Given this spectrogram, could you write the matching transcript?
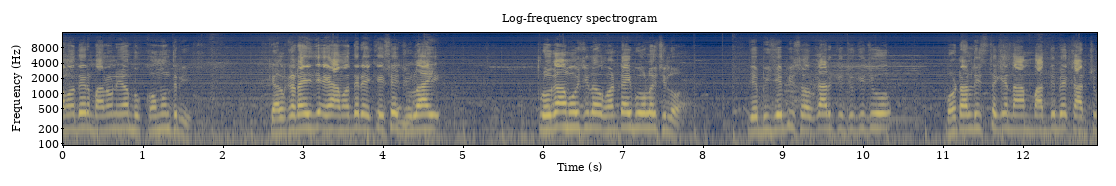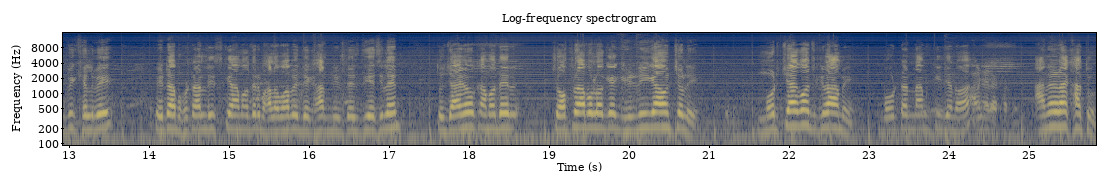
আমাদের মাননীয় মুখ্যমন্ত্রী ক্যালকাটায় যে আমাদের একুশে জুলাই প্রোগ্রাম হয়েছিল, ওখানটাই বলেছিল যে বিজেপি সরকার কিছু কিছু ভোটার লিস্ট থেকে নাম বাদ দিবে, কারচুপি খেলবে। এটা ভোটার লিস্টকে আমাদের ভালোভাবে দেখার নির্দেশ দিয়েছিলেন। তো যাই হোক, আমাদের চপড়া ব্লকে ঘিরনিগা অঞ্চলে মোর্চাগঞ্জ গ্রামে, বউটার নাম কি যেন হ্যাঁ? আনেরা খাতুন।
